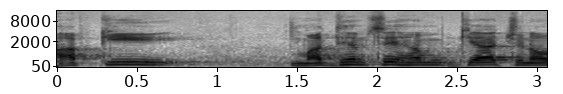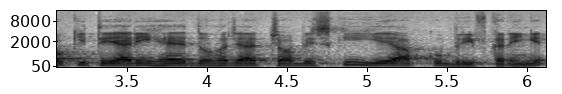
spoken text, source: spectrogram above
आपकी माध्यम से हम क्या चुनाव की तैयारी है 2024 की, ये आपको ब्रीफ करेंगे।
